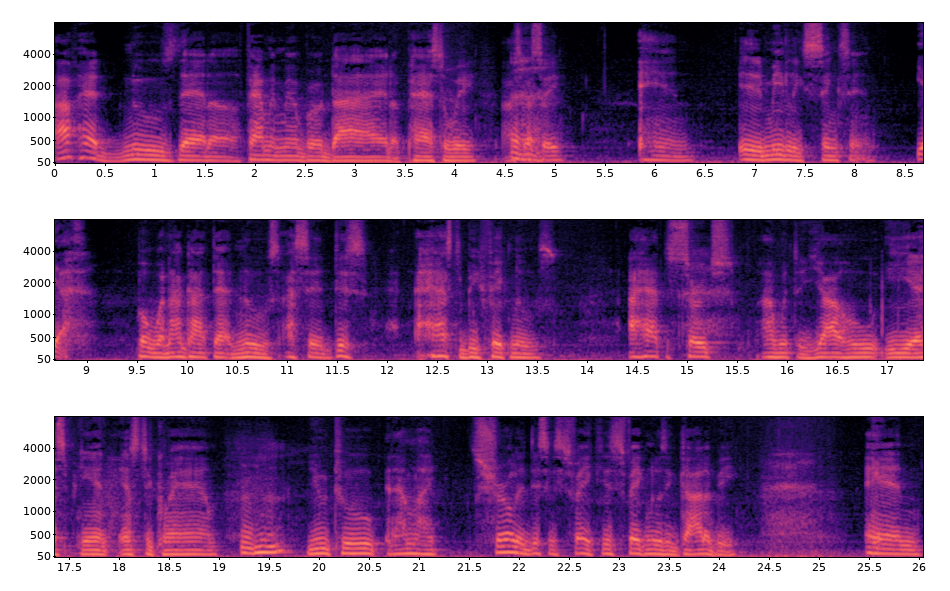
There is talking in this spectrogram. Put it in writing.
I've had news that a family member died or passed away, I should say, and it immediately sinks in. Yes. But when I got that news, I said, this has to be fake news. I had to search. I went to Yahoo, ESPN, Instagram, YouTube, and I'm like, surely this is fake. It's fake news. It gotta be. And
